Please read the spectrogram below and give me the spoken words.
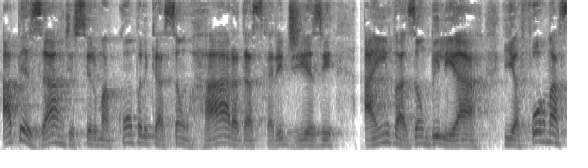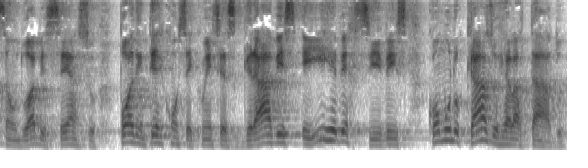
Apesar de ser uma complicação rara da ascaridíase, a invasão biliar e a formação do abscesso podem ter consequências graves e irreversíveis, como no caso relatado,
